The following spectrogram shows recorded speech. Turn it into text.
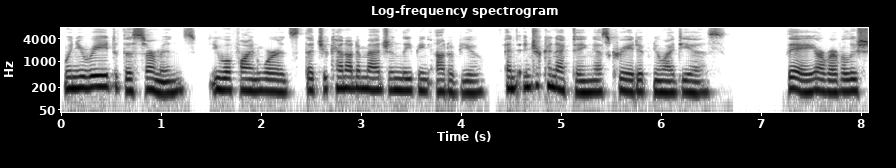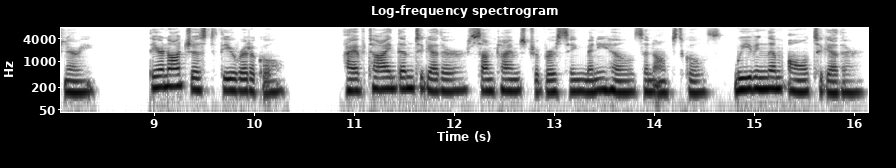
When you read the sermons, you will find words that you cannot imagine leaping out of you and interconnecting as creative new ideas. They are revolutionary. They are not just theoretical. I have tied them together, sometimes traversing many hills and obstacles, weaving them all together.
